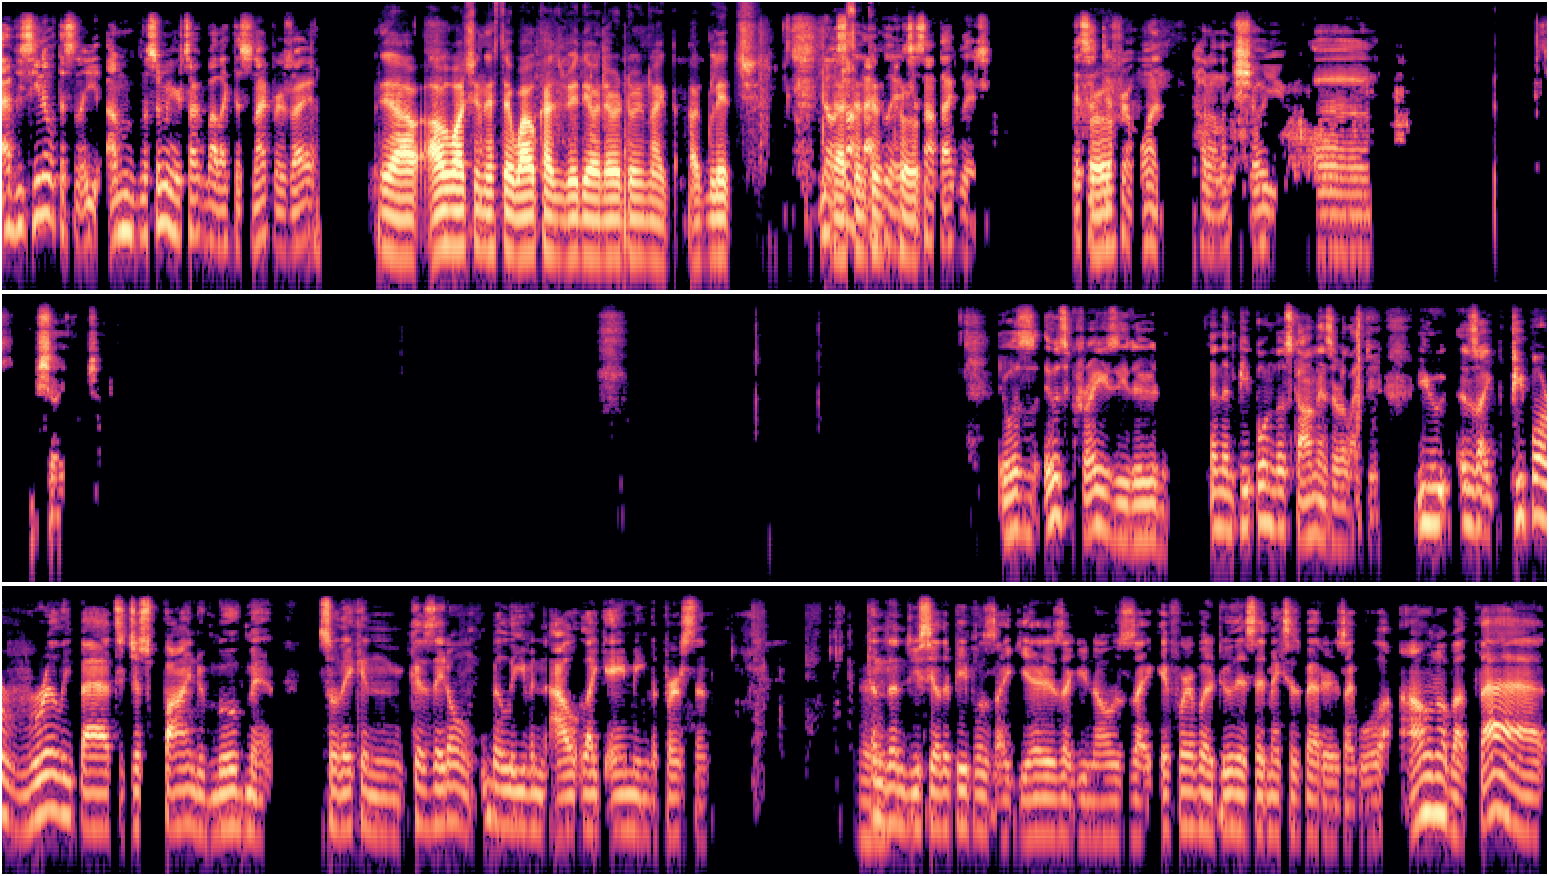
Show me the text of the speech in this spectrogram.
Have you seen it with the? sni- I'm assuming you're talking about like the snipers, right? Yeah, I I was watching this the Wildcats video and they were doing like a glitch. No, it's not that glitch. It's not that glitch. It's a different one. Hold on, let me show you. Uh, let me show you. It was it was crazy, dude. And then people in those comments are like, dude, you it's like people are really bad to just find movement so they can because they don't believe in out like aiming the person. Yeah. And then you see other people's like, yeah, it's like, you know, it's like, if we're able to do this, it makes us better. It's like, well, I don't know about that.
